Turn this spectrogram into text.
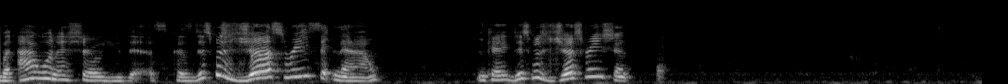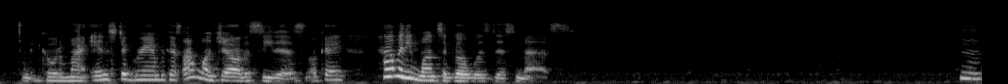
But I want to show you this because this was just recent now. Okay, this was just recent. Let me go to my Instagram because I want y'all to see this. Okay, how many months ago was this mess? Hmm.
